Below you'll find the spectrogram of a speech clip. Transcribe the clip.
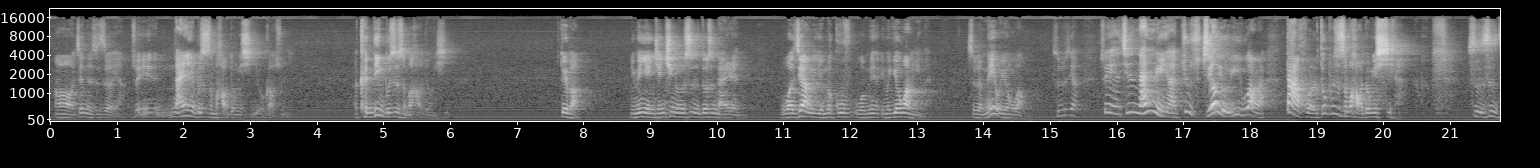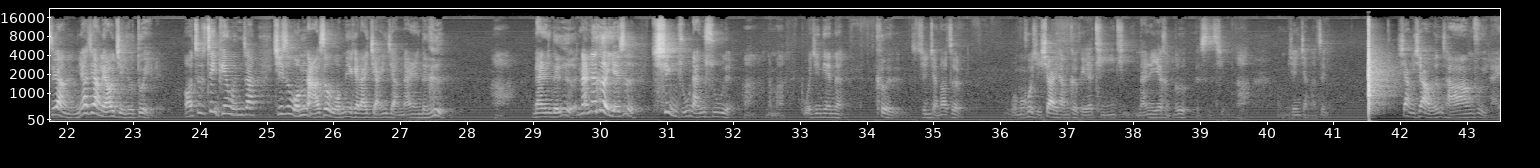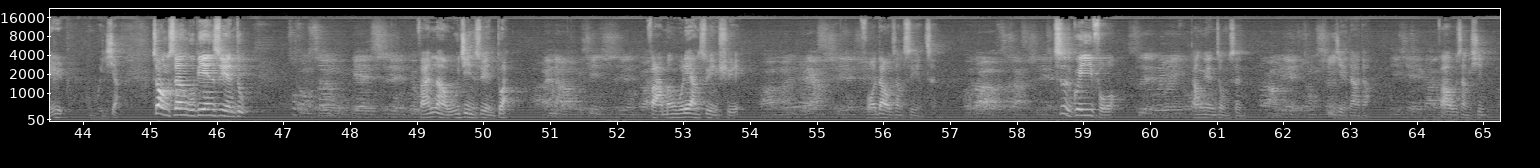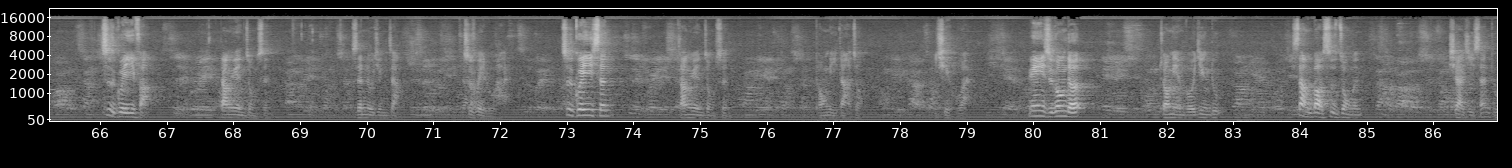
哦，真的是这样，所以男人也不是什么好东西，我告诉你，肯定不是什么好东西，对吧？你们眼前青龙寺都是男人，我这样有没有辜负？我没有有没有冤枉你们？是不是没有冤枉？是不是这样？所以其实男女啊，就是只要有欲望啊，大伙儿都不是什么好东西啊，是是这样的，你要这样了解就对了。哦，这是这篇文章，其实我们哪个时候我们也可以来讲一讲男人的恶。男人的恶，男人的恶也是罄竹难书的啊。那么，不过今天呢，课先讲到这，我们或许下一堂课可以再提一提男人也很恶的事情啊。我们先讲到这里。向下文长，复以来日。我们回向：众生无边誓愿度众生无边事，烦恼无尽誓愿断，烦恼无尽誓愿断法门无量誓愿学，佛道上誓愿成。自归依佛，当愿众生。理解大道，发无上心；自归依法，当愿众生。深入经藏，智慧如海；自归依身，当愿众生。同理大众，一切无碍。愿以此功德，庄严佛净土，上报四重恩，下济三途。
